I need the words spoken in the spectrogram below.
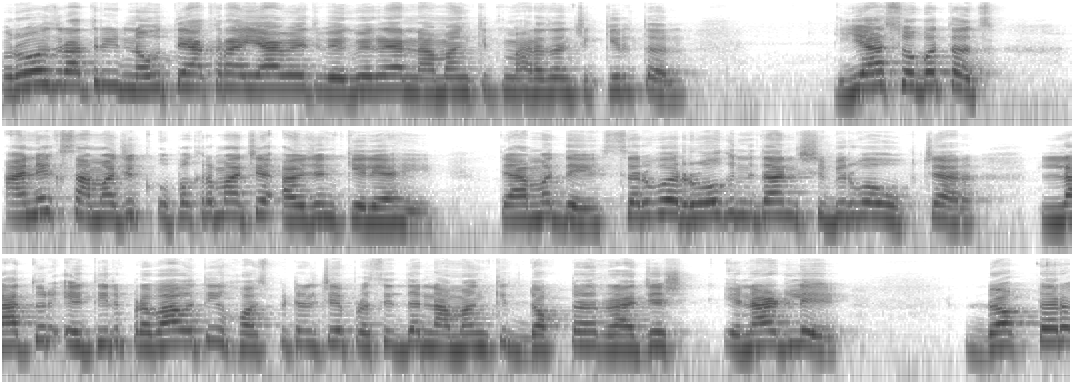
रोज रात्री नऊ ते अकरा या वेळेत वेगवेगळ्या नामांकित महाराजांचे कीर्तन यासोबतच अनेक सामाजिक उपक्रमाचे आयोजन केले आहे. त्यामध्ये सर्व रोगनिदान शिबिर व उपचार लातूर येथील प्रभावती हॉस्पिटलचे प्रसिद्ध नामांकित doctor Rajesh Enadle doctor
